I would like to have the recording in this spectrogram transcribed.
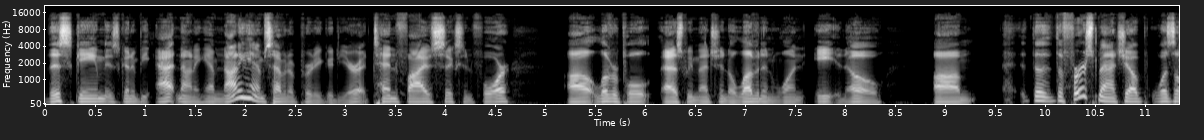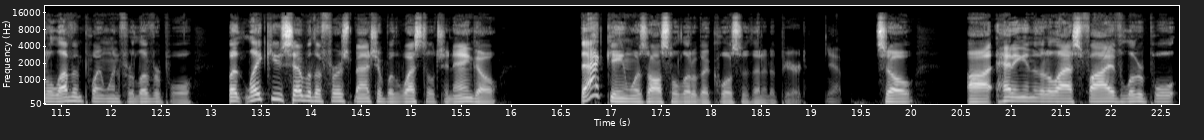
This game is going to be at Nottingham. Nottingham's having a pretty good year at 10-5, 6 and 4. Uh, Liverpool, as we mentioned, 11 and 1, 8 and 0. Um, the the first matchup was an 11 point win for Liverpool, but like you said with the first matchup with West Hill Chittenango, that game was also a little bit closer than it appeared. Yep. So, uh, heading into the last five, Liverpool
